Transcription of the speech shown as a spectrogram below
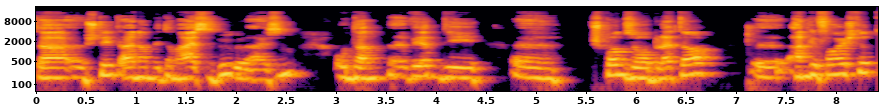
da steht einer mit einem heißen Bügeleisen und dann äh, werden die äh, Sponsorblätter äh, angefeuchtet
